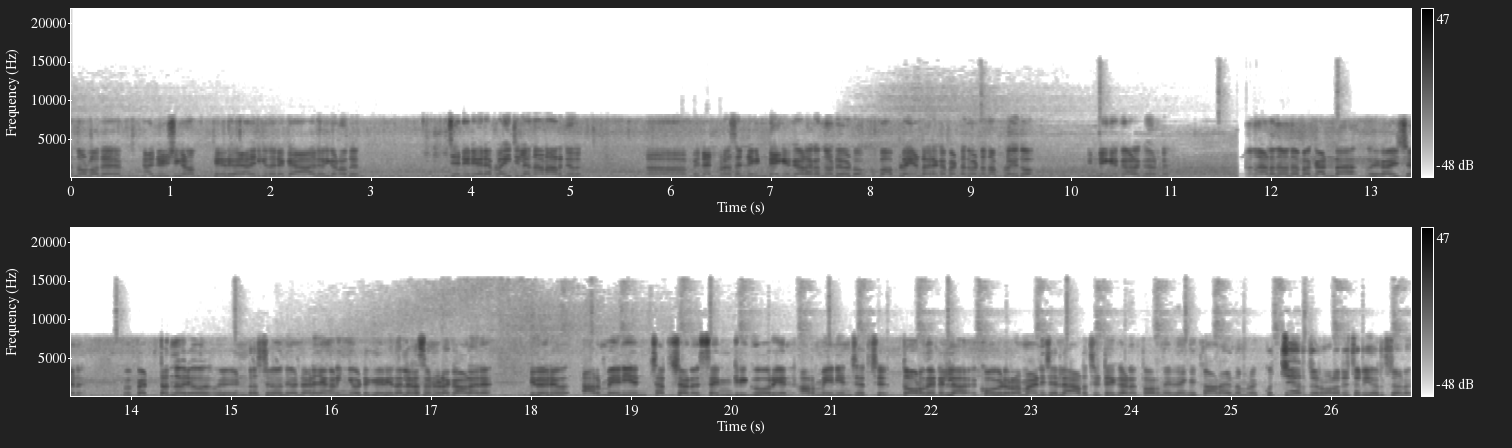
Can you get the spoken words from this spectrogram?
എന്നുള്ളത് അന്വേഷിക്കണം. കയറി വരാതിരിക്കുന്നവരൊക്കെ ആലോചിക്കണം അത്. ജനുവരി വരെ ഫ്ലൈറ്റ് ഇല്ലെന്നാണ് അറിഞ്ഞത്. പിന്നെ അറ്റ് പ്രസന്റ് ഇന്ത്യക്കൊക്കെ കിടക്കുന്നുണ്ട് കേട്ടോ. അപ്പോൾ അപ്ലൈ ചെയ്യേണ്ടവരൊക്കെ പെട്ടെന്ന് പെട്ടെന്ന് അപ്ലൈ ചെയ്തോ? ഇന്ത്യക്കൊക്കെ കിടക്കുന്നുണ്ട് നടന്നു വന്നപ്പോൾ കണ്ട ഒരു കാഴ്ചയാണ്. അപ്പോൾ പെട്ടെന്ന് ഒരു ഒരു ഇൻട്രസ്റ്റ് തോന്നിയോണ്ടാണ് ഞങ്ങൾ ഇങ്ങോട്ട് കയറിയത് നല്ല രസമാണ് ഇവിടെ കാണാൻ. ഇതൊരു അർമേനിയൻ ചർച്ചാണ്. Saint Gregorian Armenian church. തുറന്നിട്ടില്ല. കോവിഡ് പ്രമാണിച്ച് എല്ലാം അടച്ചിട്ടേക്കാണ്. തുറന്നിരുന്നെങ്കിൽ കാണാൻ നമ്മുടെ കൊച്ചു ചർച്ചാണ്. വളരെ ചെറിയ ചർച്ചാണ്.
